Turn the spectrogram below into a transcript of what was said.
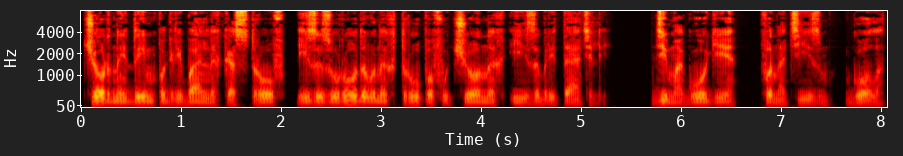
черный дым погребальных костров из изуродованных трупов ученых и изобретателей, демагогия, фанатизм, голод,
